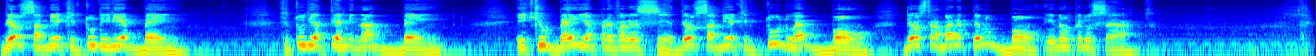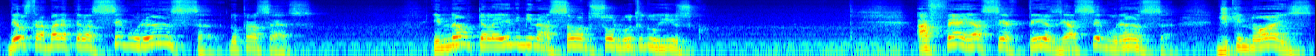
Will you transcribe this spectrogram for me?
Deus sabia que tudo iria bem, que tudo ia terminar bem e que o bem ia prevalecer. Deus sabia que tudo é bom. Deus trabalha pelo bom e não pelo certo. Deus trabalha pela segurança do processo e não pela eliminação absoluta do risco. A fé é a certeza e a segurança de que nós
